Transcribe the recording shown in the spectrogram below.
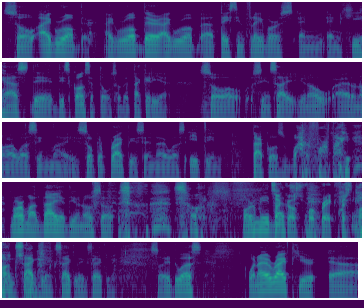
So I grew up there. I grew up there. I grew up uh, tasting flavors, and and he has the this concept also the taqueria. So since I, you know, I don't know, I was in my soccer practice and I was eating tacos for my normal diet, you know. So, so for me, Tacos for breakfast, lunch. and- exactly, exactly, exactly. So it was when I arrived here. Uh,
